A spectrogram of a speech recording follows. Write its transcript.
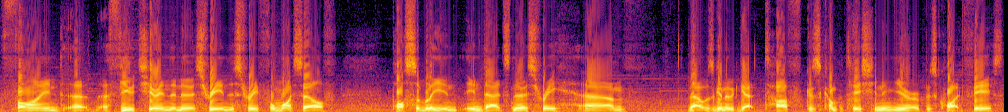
find a, a future in the nursery industry for myself, possibly in, in Dad's nursery. Um, that was going to get tough because competition in Europe is quite fierce.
